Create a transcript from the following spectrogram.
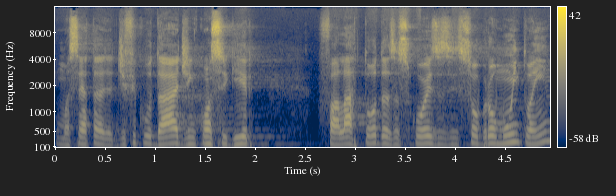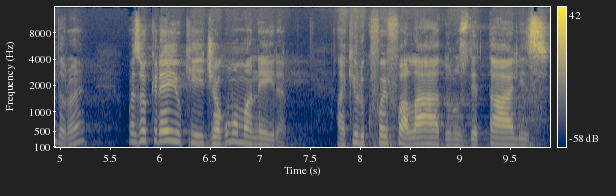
uma certa dificuldade em conseguir falar todas as coisas e sobrou muito ainda, não é? Mas eu creio que, de alguma maneira, aquilo que foi falado nos detalhes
